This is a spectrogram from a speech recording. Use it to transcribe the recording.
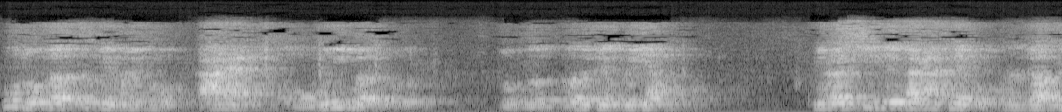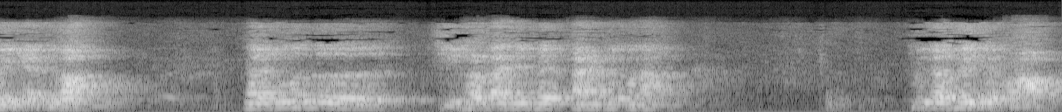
不同的致病微生物感染同一个组组织得的病不一样。比如说细菌感染肺部，可能叫肺炎，对吧？那如果是几何杆菌肺感染肺部呢，就叫肺结核。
